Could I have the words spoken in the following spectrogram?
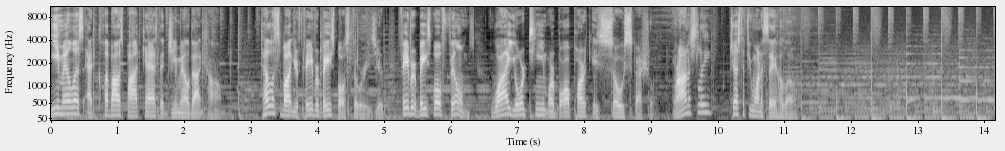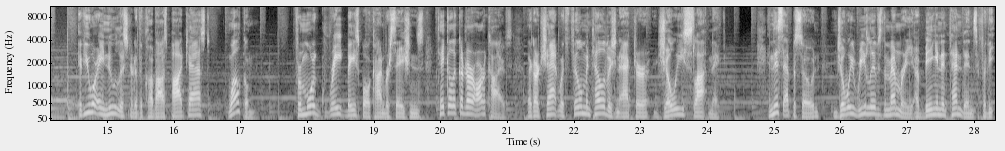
email us at clubhousepodcast at gmail.com. Tell us about your favorite baseball stories, your favorite baseball films, why your team or ballpark is so special. Or honestly, just if you want to say hello. If you are a new listener to the Clubhouse podcast, welcome. For more great baseball conversations, take a look at our archives, like our chat with film and television actor Joey Slotnick. In this episode, Joey relives the memory of being in attendance for the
